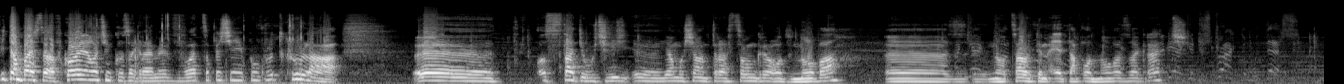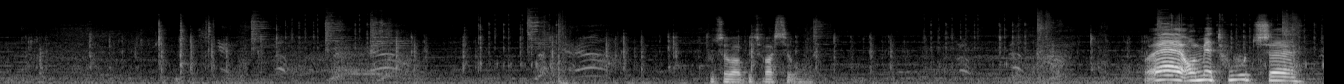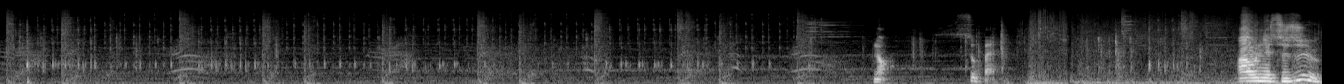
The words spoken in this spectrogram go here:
Witam Państwa, w kolejnym odcinku zagramy w Władca Pierścieni Powrót Króla. Eee, ostatnio musieli, e, ja musiałem teraz całą grę od nowa, z, no cały ten etap od nowa zagrać. Tu trzeba być właśnie... Eee, on mnie tłucze! No, super. A on jeszcze żył.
